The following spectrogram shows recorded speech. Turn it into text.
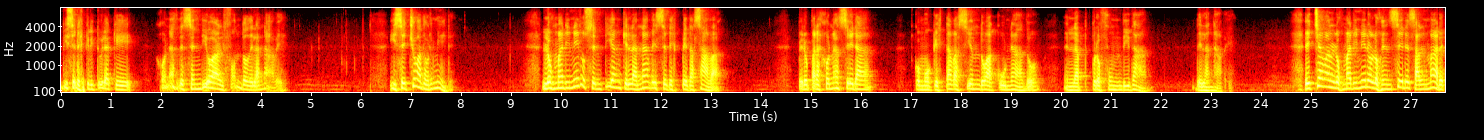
Dice la escritura que Jonás descendió al fondo de la nave y se echó a dormir. Los marineros sentían que la nave se despedazaba, pero para Jonás era como que estaba siendo acunado en la profundidad de la nave. Echaban los marineros los enseres al mar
